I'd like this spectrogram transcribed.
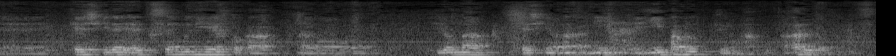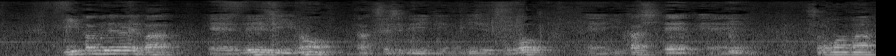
えー、形式で XMDF とかあのいろんな形式の中に EPUB っていうのがあると思います。EPUB であれば、えー、デイジーのアクセシビリティの技術を、えー、生かして、えー、そのまま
